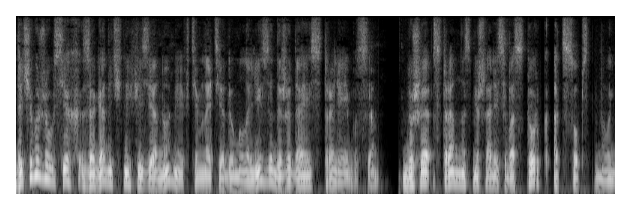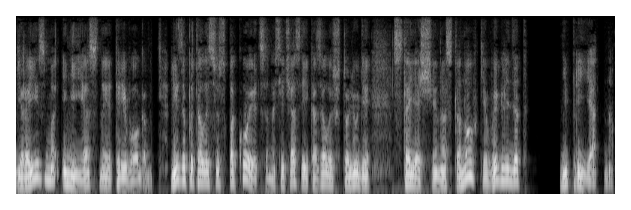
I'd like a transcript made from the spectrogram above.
«Да чего же у всех загадочной физиономии в темноте?» — думала Лиза, дожидаясь троллейбуса. В душе странно смешались восторг от собственного героизма и неясная тревога. Лиза пыталась успокоиться, но сейчас ей казалось, что люди, стоящие на остановке, выглядят неприятно.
